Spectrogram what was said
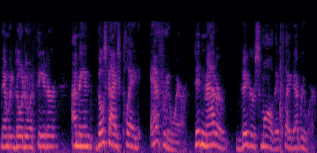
Then we'd go to a theater. I mean, those guys played everywhere. Didn't matter big or small. They played everywhere.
